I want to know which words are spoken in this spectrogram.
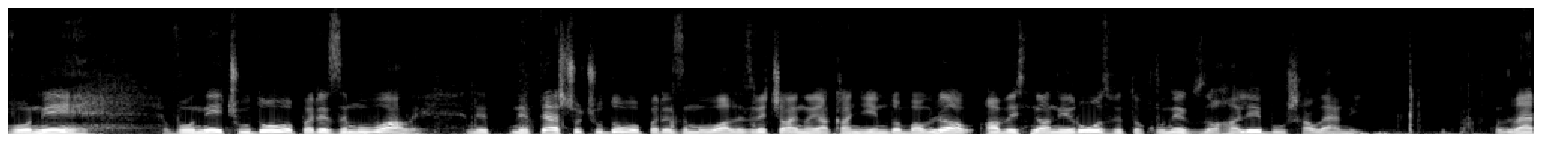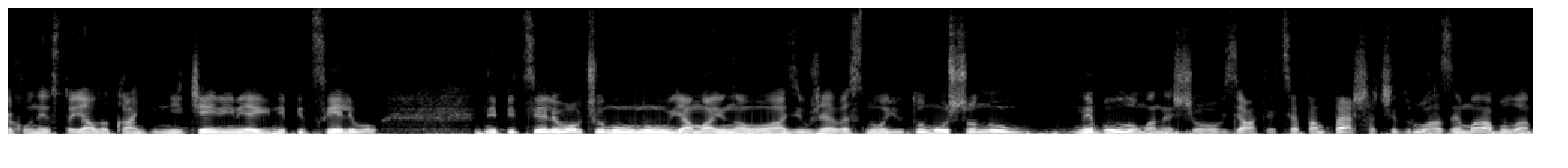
Вони вони чудово перезимували. Не, не те, що чудово перезимували. Звичайно, я канді їм додавав, а весняний розвиток у них взагалі був шалений. Зверху в них стояло канді. Нічим я їх не підсилював. Не підсилював чому? Ну, я маю на увазі вже весною. Тому що ну, не було в мене з чого взяти. Це там перша чи друга зима була.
